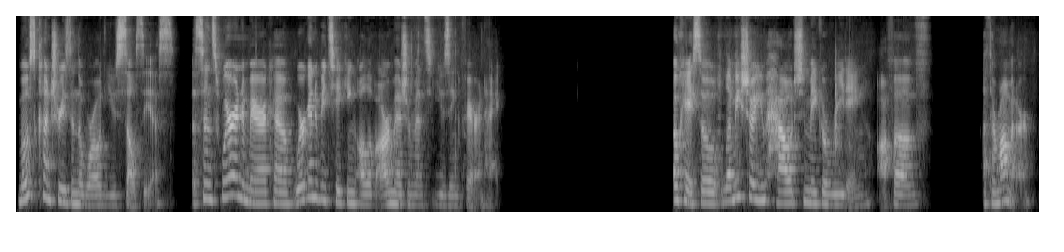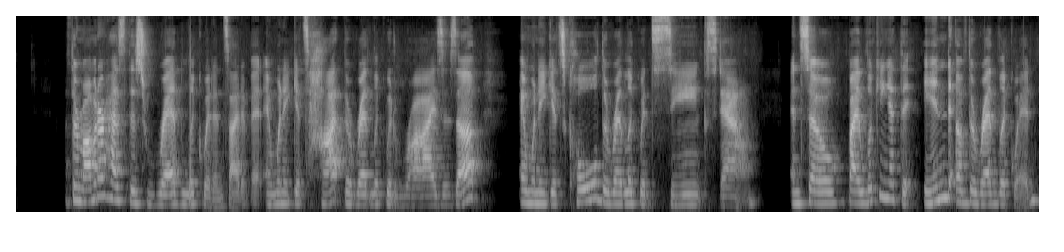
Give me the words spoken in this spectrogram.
Most countries in the world use Celsius. But since we're in America, we're going to be taking all of our measurements using Fahrenheit. Okay, so let me show you how to make a reading off of a thermometer. A thermometer has this red liquid inside of it, and when it gets hot, the red liquid rises up, and when it gets cold, the red liquid sinks down. And so by looking at the end of the red liquid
